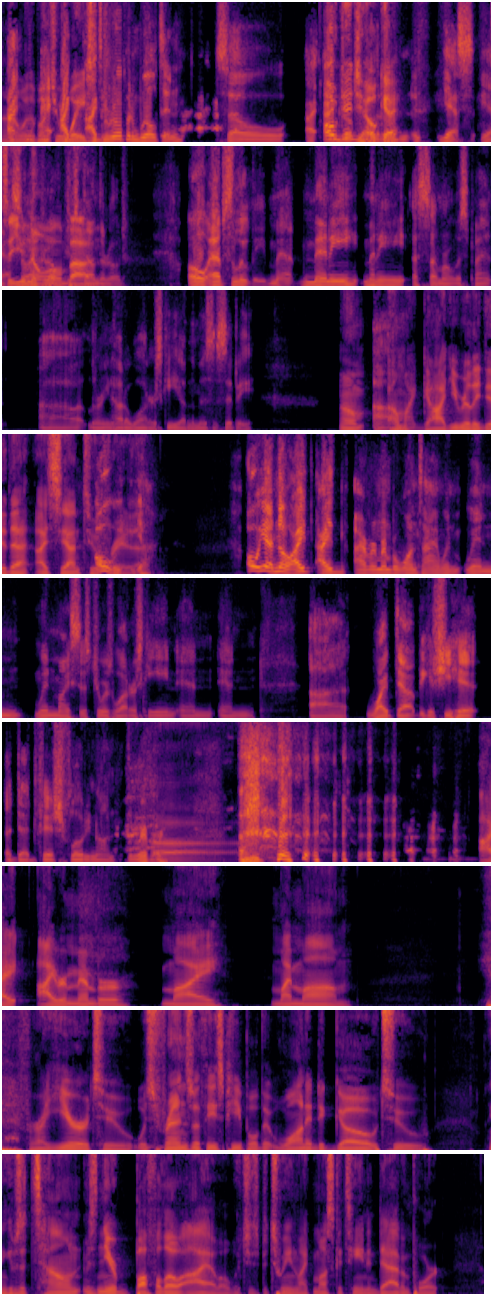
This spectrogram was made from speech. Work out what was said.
uh, with a bunch I, of waste. I, I grew up in Wilton, so I, I Oh, grew did you? Okay. yes, yeah. So you I know all about down the road. Oh, absolutely. Ma- many, many a summer was spent uh, learning how to water ski on the Mississippi. Um, oh Um, my God, you really did that? I see. I'm too Oh afraid of that. yeah. Oh yeah, no, I, I I remember one time when when when my sister was water skiing and and uh, wiped out because she hit a dead fish floating on the river. Uh, I I remember my my mom for a year or two was friends with these people that wanted to go to I think it was a town it was near Buffalo, Iowa, which is between like Muscatine and Davenport,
